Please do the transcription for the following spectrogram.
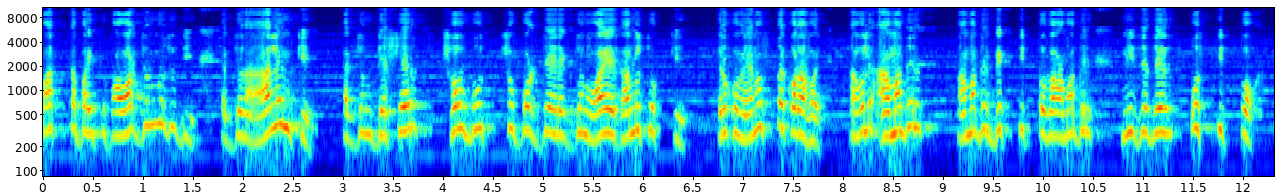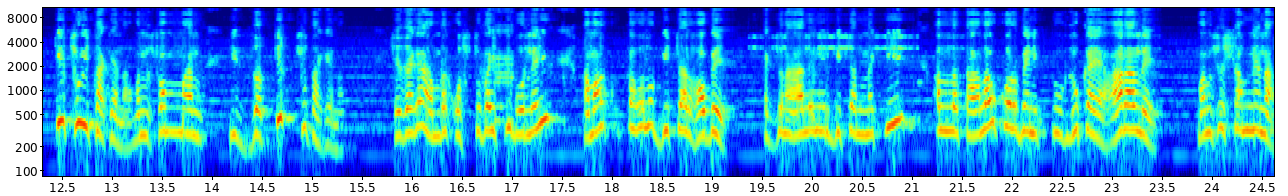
পাত্তা পাইতে পাওয়ার জন্য যদি একজন আলেমকে, একজন দেশের সর্বোচ্চ পর্যায়ের একজন ওয়েজ আলোচককে এরকম হেনস্থা করা হয়, তাহলে আমাদের আমাদের ব্যক্তিত্ব বা আমাদের নিজেদের অস্তিত্ব কিছুই থাকে না। মানে সম্মান, ইজ্জত কিচ্ছু থাকে না। সে জায়গায় আমরা কষ্ট পাইছি বলেই আমার কথা হলো বিচার হবে। একজন আলেমের বিচার নাকি আল্লাহ তাআলাও করবেন একটু লুকায় আড়ালে, মানুষের সামনে না?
